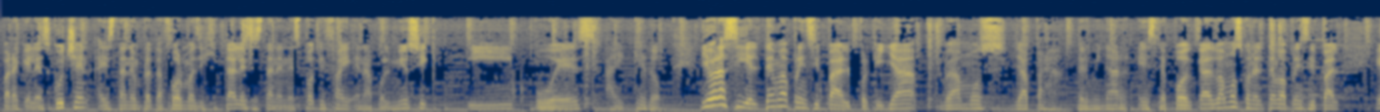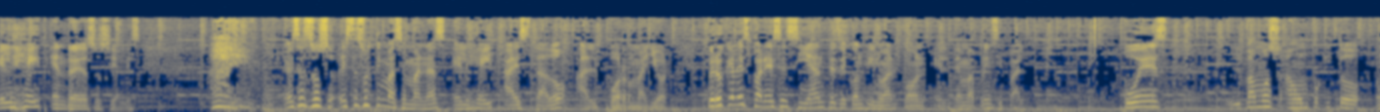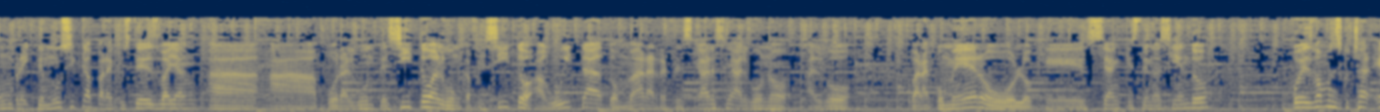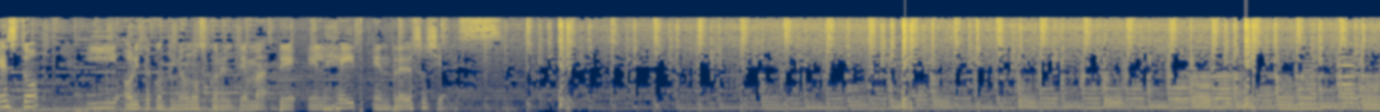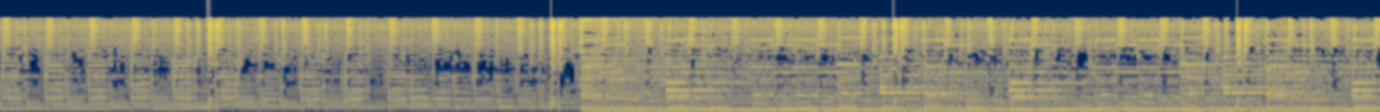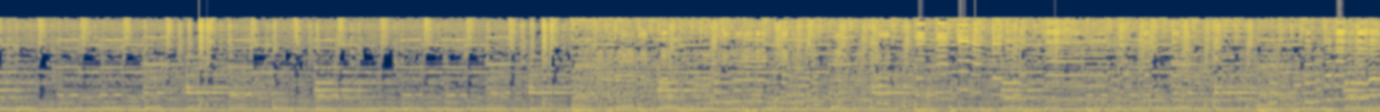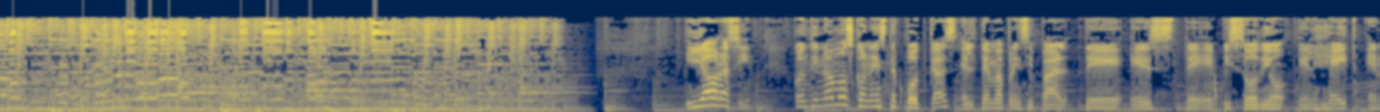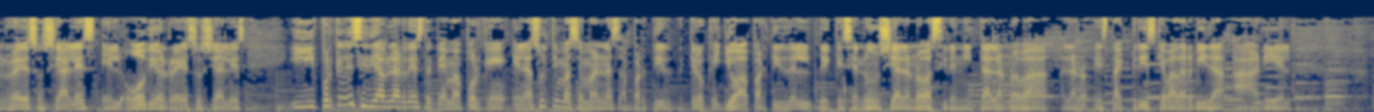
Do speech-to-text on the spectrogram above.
para que la escuchen. Ahí están en plataformas digitales, están en Spotify, en Apple Music y pues ahí quedó. Y ahora sí, el tema principal, porque ya vamos ya para terminar este podcast, vamos con el tema principal, el hate en redes sociales. Ay, estas, estas últimas semanas el hate ha estado al por mayor. Pero ¿qué les parece si antes de continuar con el tema principal, pues vamos a un poquito, un break de música para que ustedes vayan a, por algún tecito, algún cafecito, agüita, a tomar, a refrescarse, alguno, algo para comer o lo que sean que estén haciendo. Pues vamos a escuchar esto y ahorita continuamos con el tema de el hate en redes sociales. Y ahora sí, continuamos con este podcast, el tema principal de este episodio, el hate en redes sociales, el odio en redes sociales. ¿Y por qué decidí hablar de este tema? Porque en las últimas semanas, a partir, creo que yo a partir de que se anuncia la nueva sirenita, la nueva, esta actriz que va a dar vida a Ariel,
